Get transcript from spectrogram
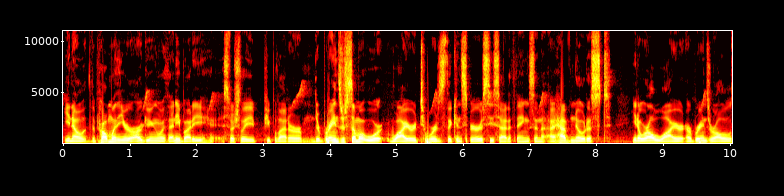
you know, the problem when you're arguing with anybody, especially people that are, their brains are somewhat war- wired towards the conspiracy side of things. And I have noticed, you know, we're all wired, our brains are all,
